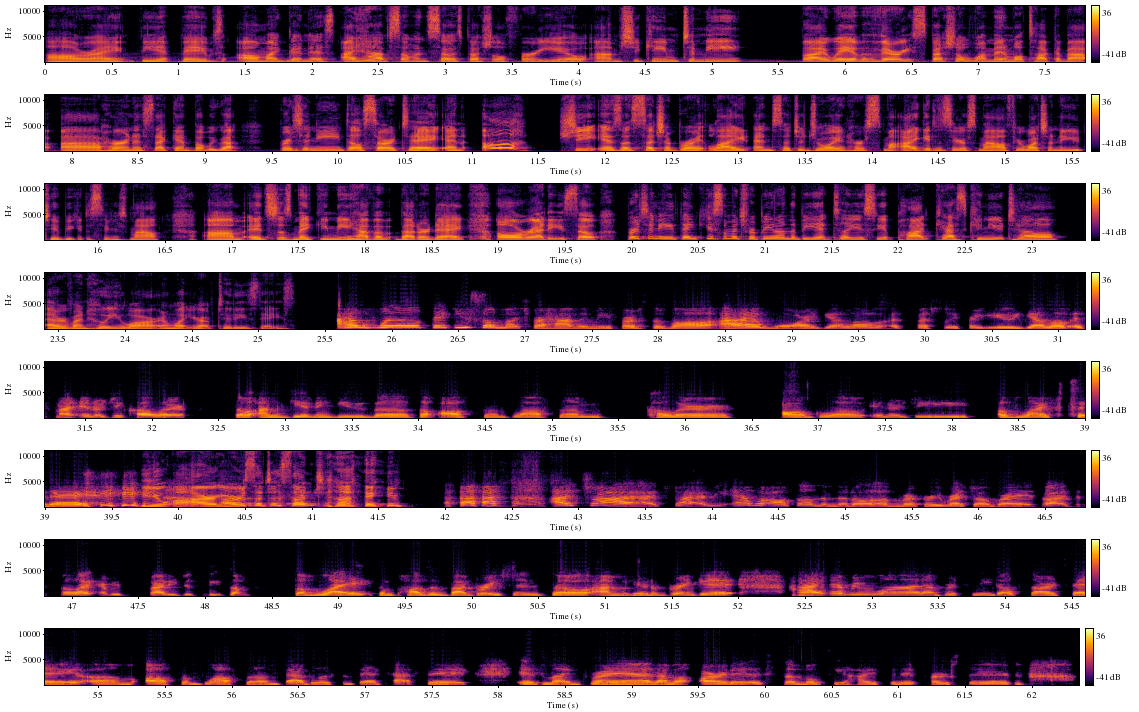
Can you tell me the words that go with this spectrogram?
All right, be it babes. Oh my goodness. I have someone so special for you. Um, she came to me by way of a very special woman. We'll talk about uh, her in a second, but we've got Brittany Del Sarte, and oh, she is a, such a bright light and such a joy in her smile. I get to see her smile. If you're watching on YouTube, you get to see her smile. Um, it's just making me have a better day already. So, Brittany, thank you so much for being on the Be It Till You See It podcast. Can you tell everyone who you are and what you're up to these days? I will. Thank you so much for having me, first of all. I wore yellow, especially for you. Yellow is my energy color. So I'm giving you the the awesome blossom color all glow energy of life today. you are. You're such a sunshine. I try. I try. I mean, and we're also in the middle of Mercury retrograde, so I just feel like everybody just needs some some light, some positive vibration. So I'm here to bring it. Hi everyone. I'm Brittany Del Sarte. Um, awesome, blossom, fabulous, and fantastic is my brand. I'm an artist, a multi hyphenate person.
